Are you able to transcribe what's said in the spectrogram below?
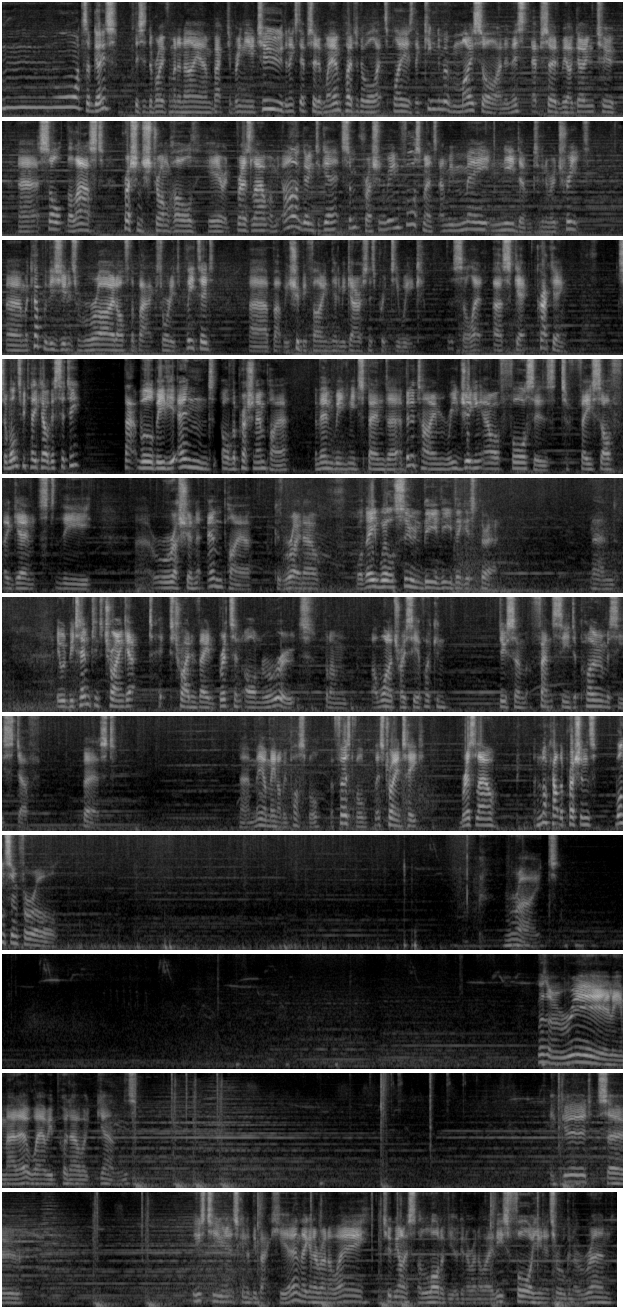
Mm, What's up, guys? This is the Rifleman, and I am back to bring you to the next episode of my Empire Total Let's Play is the Kingdom of Mysore, and in this episode we are going to uh, assault the last Prussian stronghold here at Breslau, and we are going to get some Prussian reinforcements, and we may need them, because we're going to retreat um, a couple of these units right off the back. It's already depleted, uh, but we should be fine. The enemy garrison is pretty weak. So let us get cracking. So once we take out this city, that will be the end of the Prussian Empire, and then we need to spend uh, a bit of time rejigging our forces to face off against the uh, Russian Empire. Because right now, well, they will soon be the biggest threat, and it would be tempting to try and get to try and invade Britain en route, but I'm I want to try see if I can do some fancy diplomacy stuff first. Uh, may or may not be possible. But first of all, let's try and take Breslau and knock out the Prussians once and for all. Right. Doesn't really matter where we put our guns. Okay, good. So these two units are going to be back here, and they're going to run away. To be honest, a lot of you are going to run away. These four units are all going to run.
